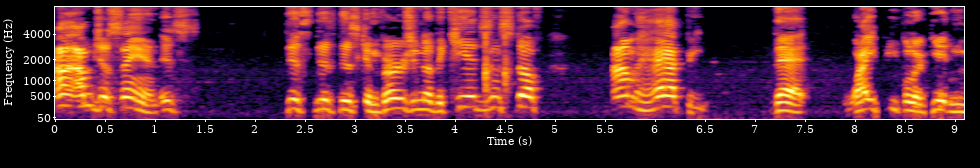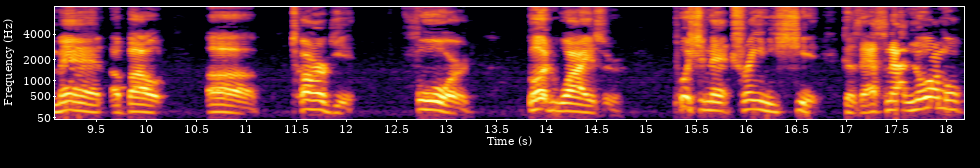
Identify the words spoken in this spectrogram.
I, I'm just saying it's this this this conversion of the kids and stuff. I'm happy that white people are getting mad about uh Target, Ford, Budweiser pushing that trainee shit because that's not normal.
